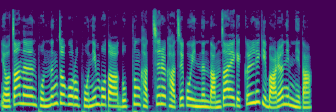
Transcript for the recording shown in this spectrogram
여자는 본능적으로 본인보다 높은 가치를 가지고 있는 남자에게 끌리기 마련입니다.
